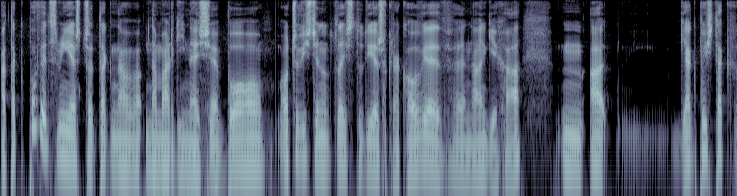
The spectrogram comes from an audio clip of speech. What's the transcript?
A tak powiedz mi jeszcze tak na, na marginesie, bo oczywiście no tutaj studiujesz w Krakowie, na AGH, mm, a jakbyś tak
